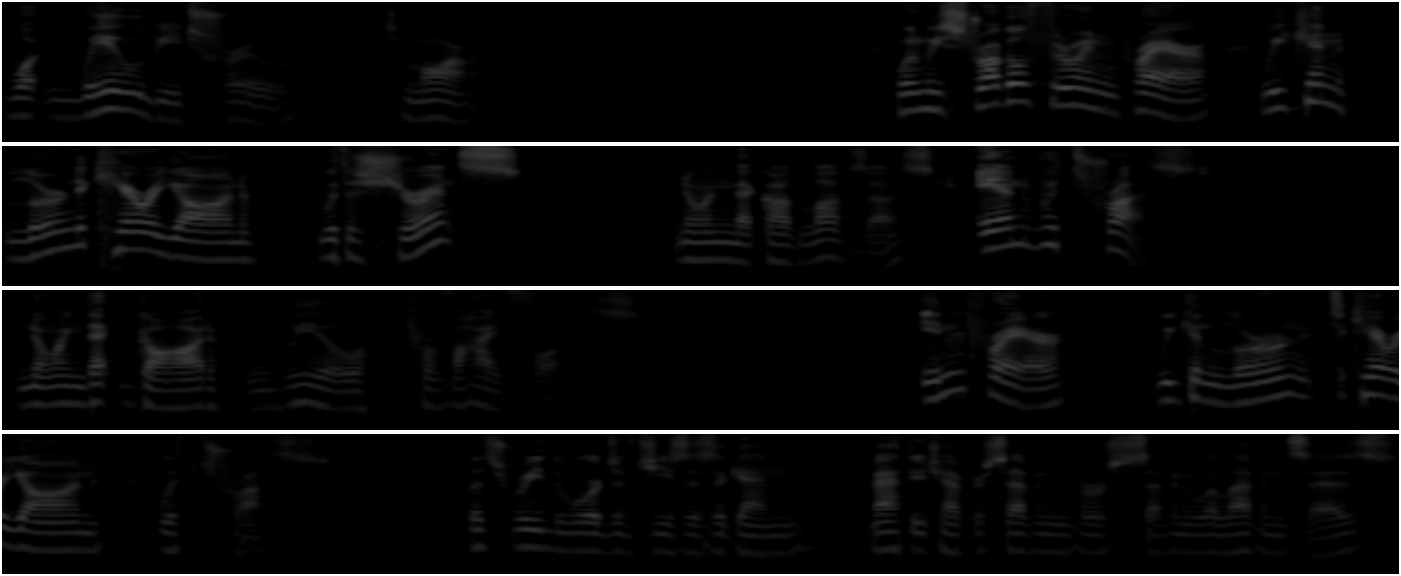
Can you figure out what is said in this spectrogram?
what will be true tomorrow. When we struggle through in prayer, we can learn to carry on with assurance, knowing that God loves us, and with trust, knowing that God will provide for us. In prayer, we can learn to carry on with trust. Let's read the words of Jesus again. Matthew chapter 7, verse 7 to 11 says,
